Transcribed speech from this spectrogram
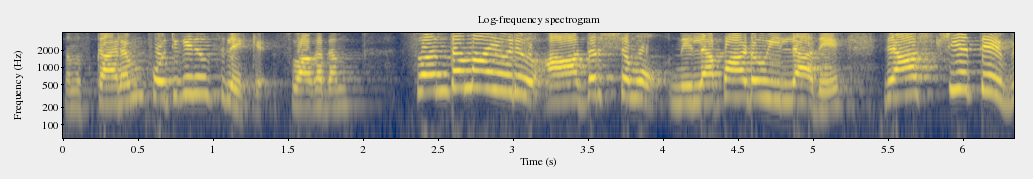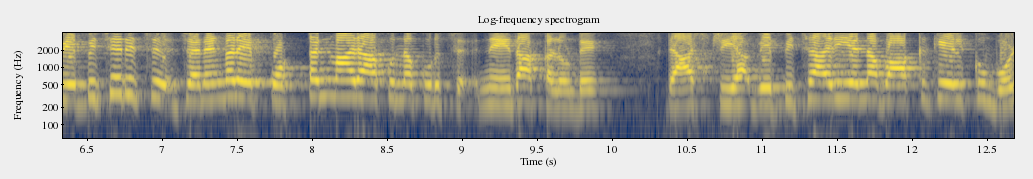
നമസ്കാരം. പൊറ്റുക ന്യൂസിലേക്ക് സ്വാഗതം. സ്വന്തമായ ഒരു ആദർശമോ നിലപാടോ ഇല്ലാതെ രാഷ്ട്രീയത്തെ വ്യഭിചരിച്ച് ജനങ്ങളെ പൊട്ടന്മാരാക്കുന്ന കുറിച്ച് നേതാക്കളുണ്ട്. രാഷ്ട്രീയ വ്യഭിചാരി എന്ന വാക്ക് കേൾക്കുമ്പോൾ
